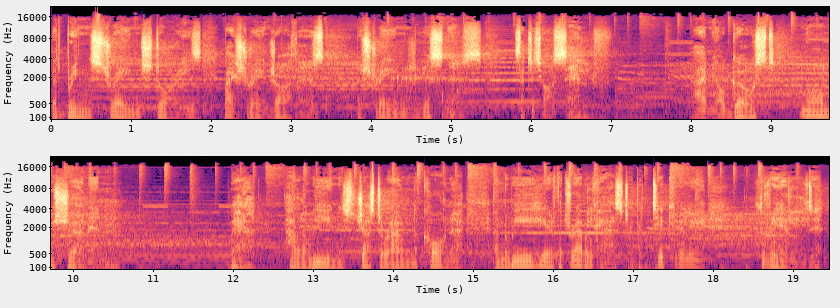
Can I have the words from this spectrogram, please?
that brings strange stories by strange authors to strange listeners, such as yourself. I'm your ghost, Norm Sherman. Well, Halloween is just around the corner, and we here at the Drabblecast are particularly thrilled.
